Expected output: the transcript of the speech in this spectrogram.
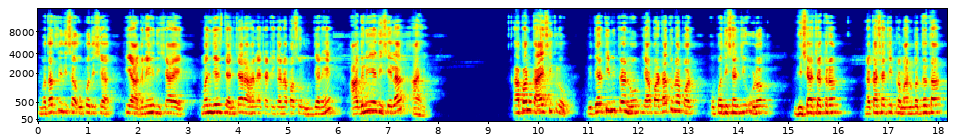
मधातली दिशा उपदिशा ही आग्नेय दिशा आहे. म्हणजेच त्यांच्या राहण्याच्या ठिकाणापासून उद्यान हे आग्नेय दिशेला आहे. आपण काय शिकलो? विद्यार्थी मित्रांनो या पाठातून आपण उपदिशांची ओळख दिशाचक्र नकाशाची प्रमाणबद्धता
